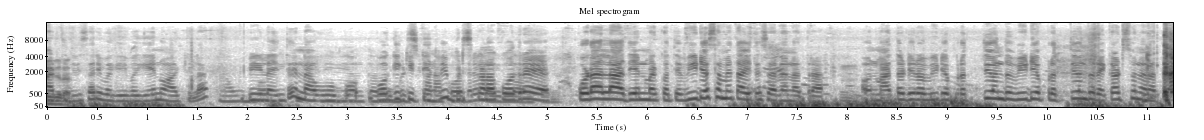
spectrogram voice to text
ಮಾಡ್ತಿದ್ವಿ ಸರ್ ಇವಾಗ ಇವಾಗ ಏನು ಹಾಕಿಲ್ಲ. ಬೀಳೈತೆ ನಾವು ಹೋಗಿ ಕಿಟ್ಟಿದ್ವಿ ಬಿಡ್ಸ್ಕೊಳಕ್ ಹೋದ್ರೆ ಕೊಡಲ್ಲ ಅದೇನ್ ಮಾಡ್ಕೋತೀವಿ ವಿಡಿಯೋ ಸಮೇತ ಐತೆ ಸರ್ ನನ್ನ ಹತ್ರ. ಅವ್ನು ಮಾತಾಡಿರೋ ವಿಡಿಯೋ ಪ್ರತಿಯೊಂದು ವಿಡಿಯೋ ಪ್ರತಿಯೊಂದು ರೆಕಾರ್ಡ್ಸು ನನ್ನ ಹತ್ರ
